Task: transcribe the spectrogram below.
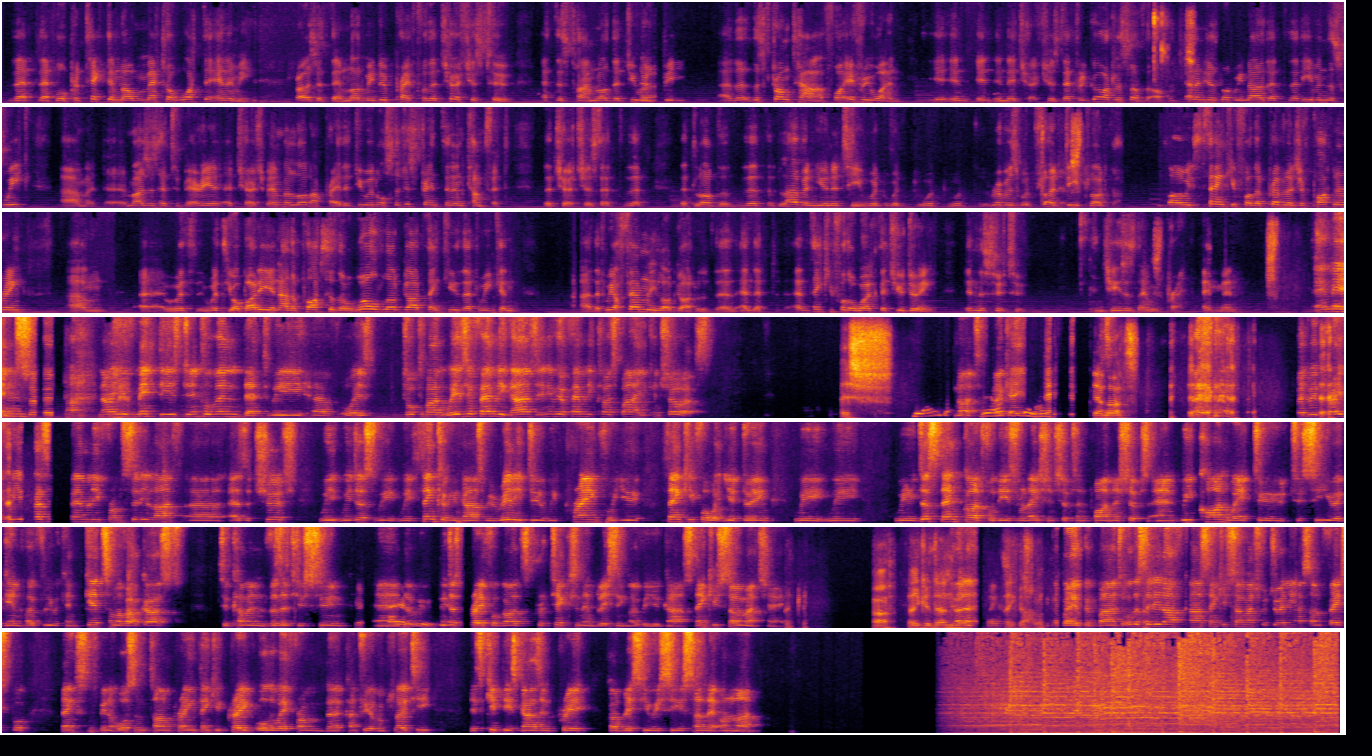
that that will protect them no matter what the enemy throws at them. Lord, we do pray for the churches too at this time, Lord, that you would be uh, the, the strong tower for everyone in, in, in their churches, that regardless of the, of the challenges, Lord, we know that, that even this week, um, uh, Moses had to bury a, a, church member. Lord, I pray that you would also just strengthen and comfort the churches, that, that, that Lord, the, the love and unity would, would, would, would, rivers would flow deep, Lord God. Father, we thank you for the privilege of partnering um, uh, with, with your body in other parts of the world, Lord God. Thank you that we can uh, that we are family, Lord God, and, and, that and thank you for the work that you're doing in Lesotho. In Jesus' name we pray. Amen. Amen. So uh, now you've met these gentlemen that we have always talked about. Where's your family, guys? Any of your family close by? You can show us. Ish. Not okay. Yeah, not. but we pray for you guys family from City Life uh, as a church. We, we just we, we think of you guys. We really do. We're praying for you. Thank you for what you're doing. We we we just thank God for these relationships and partnerships, and we can't wait to to see you again. Hopefully, we can get some of our guys to come and visit you soon. And uh, we, we just pray for God's protection and blessing over you guys. Thank you so much. Eh? Okay. Oh, thank you, Dan. Wanna, Thanks. Thank you. So wave goodbye to all the City Life guys. Thank you so much for joining us on Facebook. Thanks. It's been an awesome time praying. Thank you, Craig, all the way from the country of Umhloti. Let's keep these guys in prayer. God bless you. We see you Sunday online.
